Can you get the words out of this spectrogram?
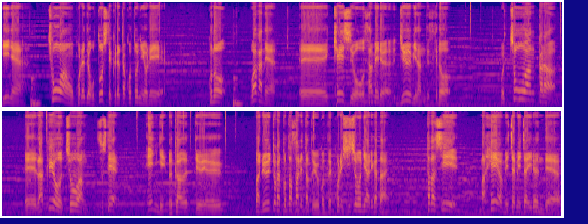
いいね。長安をこれで落としてくれたことにより、この我がね、えー、慶州を治める劉備なんですけど、これ長安から、えー、洛陽長安、そして円に向かうっていう、まあ、ルートが閉ざされたということで、これ非常にありがたい。ただし、まあ、兵はめちゃめちゃいるんで、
